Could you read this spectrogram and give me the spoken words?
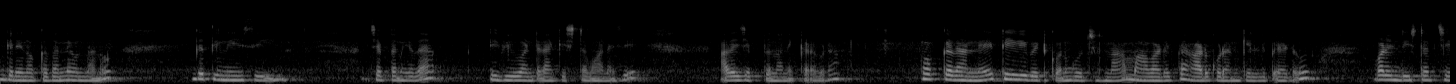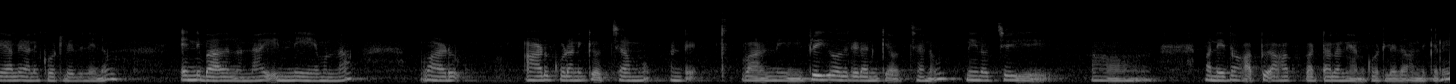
ఇంకా నేను ఒక్కదాన్నే ఉన్నాను. ఇంకా తినేసి చెప్పాను కదా ఈ వ్యూ అంటే నాకు ఇష్టం అనేసి. అదే చెప్తున్నాను ఇక్కడ కూడా. ఒక్కదాన్నే టీవీ పెట్టుకొని కూర్చున్నా. మా వాడైతే ఆడుకోవడానికి వెళ్ళిపోయాడు. వాడిని డిస్టర్బ్ చేయాలి అనుకోవట్లేదు నేను. ఎన్ని బాధలున్నా ఎన్ని ఏమున్నా వాడు ఆడుకోవడానికి వచ్చాము. అంటే వాడిని ఫ్రీగా వదిలేయడానికే వచ్చాను. నేను వచ్చి వాడిని ఏదో ఆపి ఆపి పట్టాలని అనుకోవట్లేదు. అందుకని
